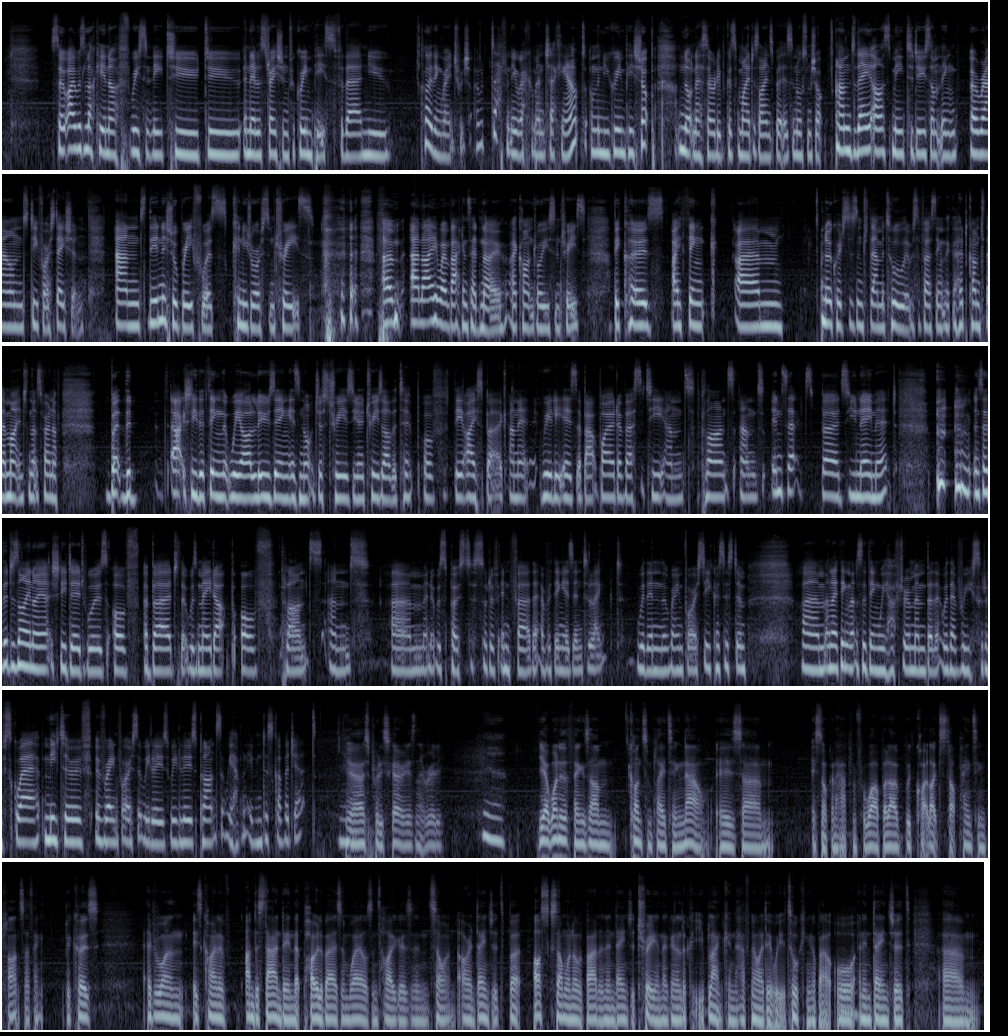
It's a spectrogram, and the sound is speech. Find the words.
so I was lucky enough recently to do an illustration for Greenpeace for their new clothing range, which I would definitely recommend checking out on the new Greenpeace shop. Not necessarily because of my designs, but it's an awesome shop. And they asked me to do something around deforestation. And the initial brief was, can you draw us some trees? um, and I went back and said, no, I can't draw you some trees because I think. Um, no criticism to them at all. It was the first thing that had come to their mind, and that's fair enough. But the actually the thing that we are losing is not just trees. You know, trees are the tip of the iceberg, and it really is about biodiversity and plants and insects, birds, you name it. and so the design I actually did was of a bird that was made up of plants and um, and it was supposed to sort of infer that everything is interlinked within the rainforest ecosystem. Um, and I think that's the thing we have to remember that with every sort of square meter of, of rainforest that we lose, we lose plants that we haven't even discovered yet. Yeah, it's pretty scary, isn't it? Really. Yeah. Yeah, one of the things I'm contemplating now is um, it's not going to happen for a while, but I would quite like to start painting plants. I think because everyone is kind of understanding that polar bears and whales and tigers and so on are endangered. But ask someone about an endangered tree, and they're going to look at you blank and have no idea what you're talking about, or Mm. an endangered um,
